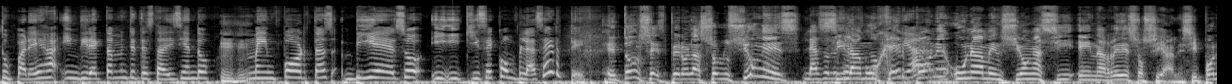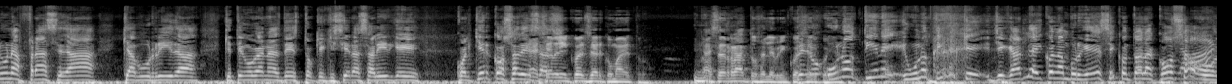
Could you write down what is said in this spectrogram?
tu pareja indirectamente te está diciendo, me importas, vi eso y, y quise complacerte. Entonces, pero la solución es, La solución si la es no mujer pone una mención así en las redes sociales, si pone una frase de, ah, qué aburrida, que tengo ganas de esto, que quisiera salir, que cualquier cosa de esas. se brincó el cerco, maestro. Hace rato se le brincó el Pero uno tiene, uno tiene que llegarle ahí con la hamburguesa y con toda la cosa Claro,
